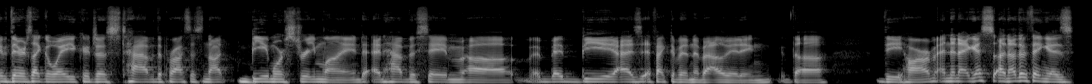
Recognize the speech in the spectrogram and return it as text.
If there's like a way you could just have the process not be more streamlined and have the same uh, be as effective in evaluating the the harm. And then I guess another thing is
